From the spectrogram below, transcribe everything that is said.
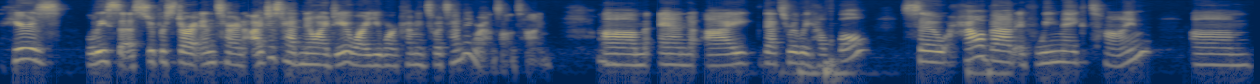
here's lisa superstar intern. I just had no idea why you weren't coming to attending rounds on time. Mhm. um, and i that's really helpful. So how about if we make time um,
